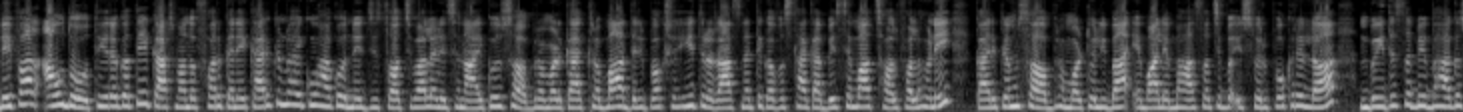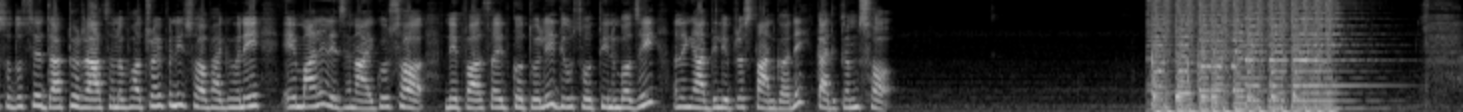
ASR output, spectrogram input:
नेपाल आउँदो तेह्र गते काठमाडौँ फर्कने कार्यक्रम रहेको उहाँको निजी सचिवालयले जनाएको छ। भ्रमणका क्रममा द्विपक्ष हित र राजनैतिक अवस्थाका विषयमा छलफल हुने कार्यक्रम छ। भ्रमण टोलीमा एमाले महासचिव ईश्वर पोखरेल र विदेश विभाग सदस्य डाक्टर राजन भट्टराई पनि सहभागी हुने एमाले जनाएको छ। नेपाल सहितको टोली दिउँसो तीन बजे नयाँ दिल्ली प्रस्थान गर्ने कार्यक्रम छ।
